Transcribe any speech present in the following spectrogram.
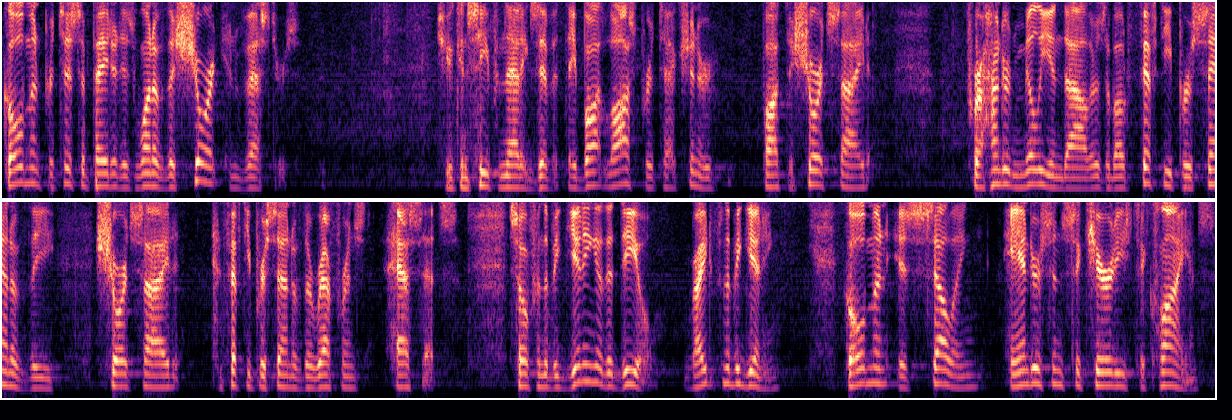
Goldman participated as one of the short investors. As you can see from that exhibit, they bought loss protection or bought the short side for $100 million, about 50 percent of the short side and 50 percent of the referenced assets. So from the beginning of the deal, right from the beginning, Goldman is selling Anderson securities to clients,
